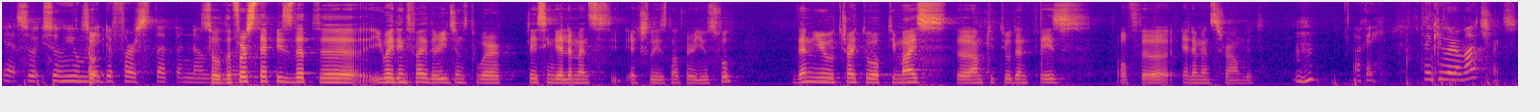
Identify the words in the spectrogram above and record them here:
yeah. So, so you So- made the first step, and now So the first step is that uh, you identify the regions where placing elements actually is not very useful. Then you try to optimize the amplitude and phase of the elements around it. Mhm. Okay. Thank you very much. Thanks.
